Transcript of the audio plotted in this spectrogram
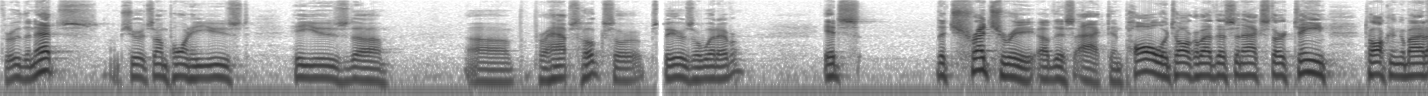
Through the nets, I'm sure at some point he used he used uh, uh, perhaps hooks or spears or whatever. It's the treachery of this act. And Paul would talk about this in Acts 13, talking about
